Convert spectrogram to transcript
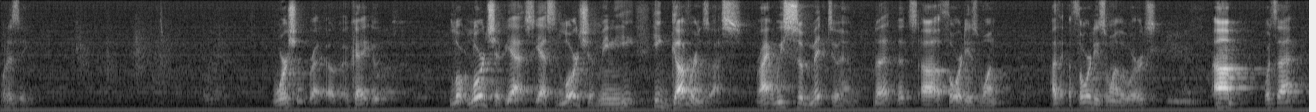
what is he? Worship, right? Okay. Lordship, yes, yes, lordship, I meaning he, he governs us, right? We submit to him. That, that's uh, authority is one. I think authority is one of the words. Um, what's that?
